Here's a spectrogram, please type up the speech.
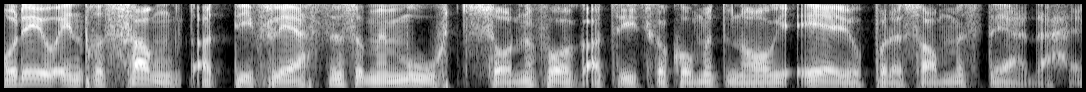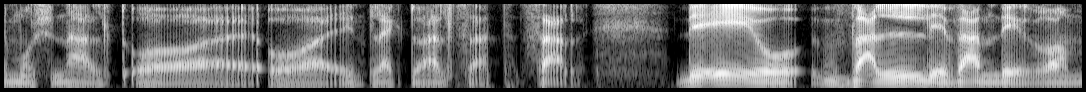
Og det er jo interessant at de fleste som er mot sånne folk, at de skal komme til Norge, er jo på det samme stedet, emosjonelt og, og intellektuelt sett selv. Det er jo veldig Venn-diagram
